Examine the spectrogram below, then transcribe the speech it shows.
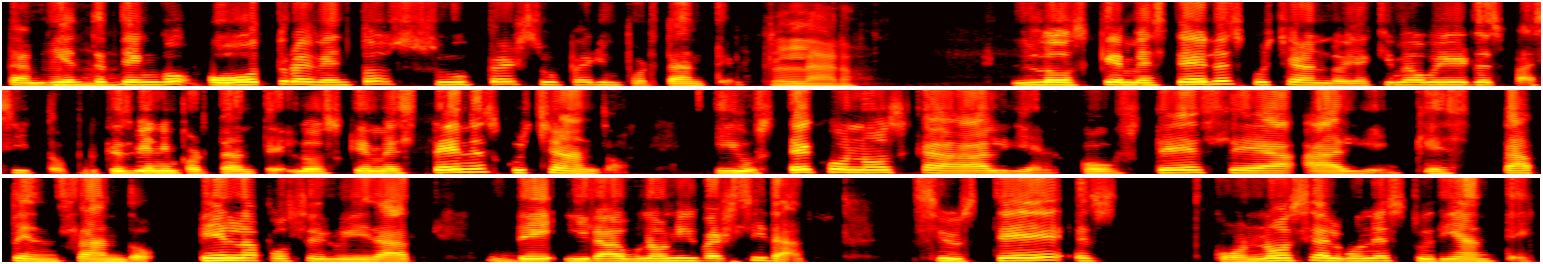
también te tengo otro evento súper, súper importante. Claro. Los que me estén escuchando, y aquí me voy a ir despacito porque es bien importante, los que me estén escuchando y usted conozca a alguien o usted sea alguien que está pensando en la posibilidad de ir a una universidad, si usted conoce a algún estudiante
